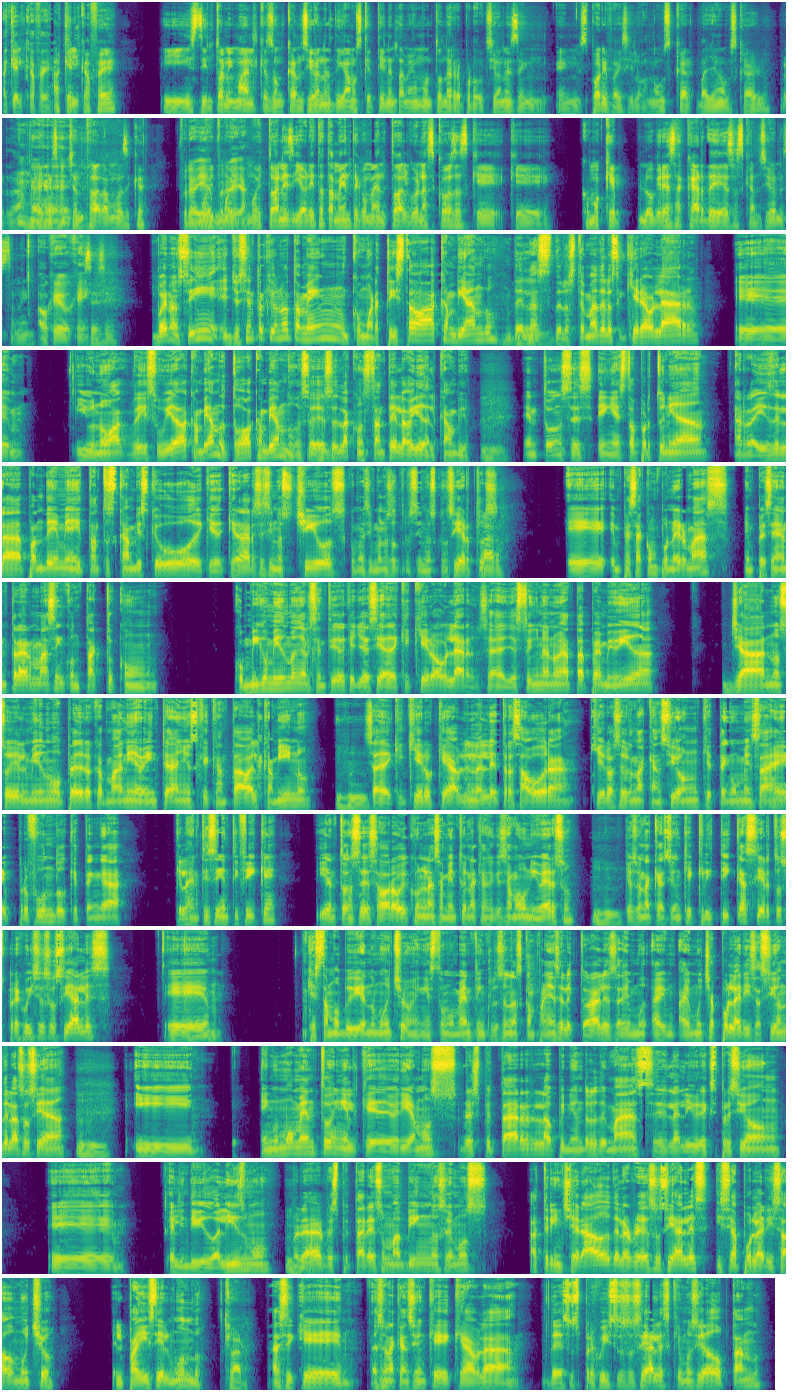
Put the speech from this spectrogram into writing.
Aquel café. Aquel café y Instinto Animal, que son canciones, digamos, que tienen también un montón de reproducciones en, en Spotify. Si lo van a buscar, vayan a buscarlo, ¿verdad? Para que escuchen toda la música. Por allá, muy, por allá. Muy, muy Y ahorita también te comento algunas cosas que, que como que logré sacar de esas canciones también. Ok, ok. Sí, sí. Bueno, sí, yo siento que uno también como artista va cambiando de, las, de los temas de los que quiere hablar. Eh, y uno va, su vida va cambiando, todo va cambiando. Eso, eso es la constante de la vida, el cambio. Entonces, en esta oportunidad a raíz de la pandemia y tantos cambios que hubo, de que, quedarse sin los chivos, como decimos nosotros, sin los conciertos, eh, empecé a componer más, empecé a entrar más en contacto con conmigo mismo en el sentido de que yo decía, ¿de qué quiero hablar? O sea, ya estoy en una nueva etapa de mi vida, ya no soy el mismo Pedro Capmani de 20 años que cantaba El Camino, o sea, de qué quiero que hablen las letras ahora, quiero hacer una canción que tenga un mensaje profundo, que tenga, que la gente se identifique. Y entonces ahora voy con el lanzamiento de una canción que se llama Universo, que es una canción que critica ciertos prejuicios sociales eh, que estamos viviendo mucho en este momento, incluso en las campañas electorales. Hay, hay, hay mucha polarización de la sociedad y en un momento en el que deberíamos respetar la opinión de los demás, eh, la libre expresión, eh, el individualismo, ¿verdad? Respetar eso, más bien nos hemos atrincherado de las redes sociales y se ha polarizado mucho el país y el mundo. Claro. Así que es una canción que, que habla de esos prejuicios sociales que hemos ido adoptando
